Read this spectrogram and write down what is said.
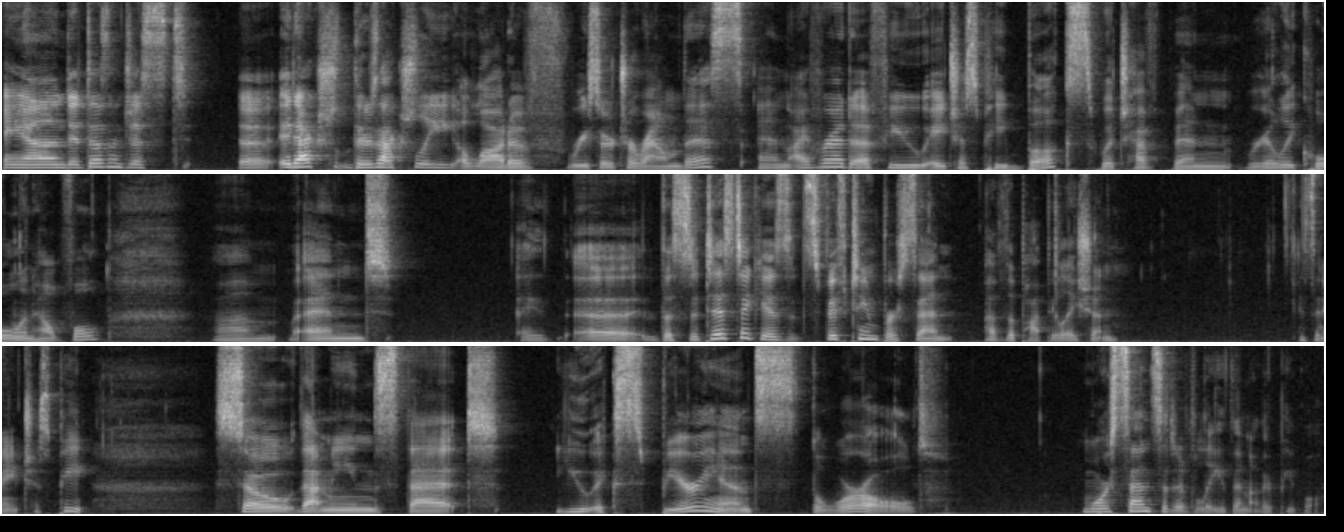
and it doesn't just uh, it actually there's actually a lot of research around this and i've read a few hsp books which have been really cool and helpful um, and uh, the statistic is it's 15% of the population is an hsp so that means that you experience the world more sensitively than other people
